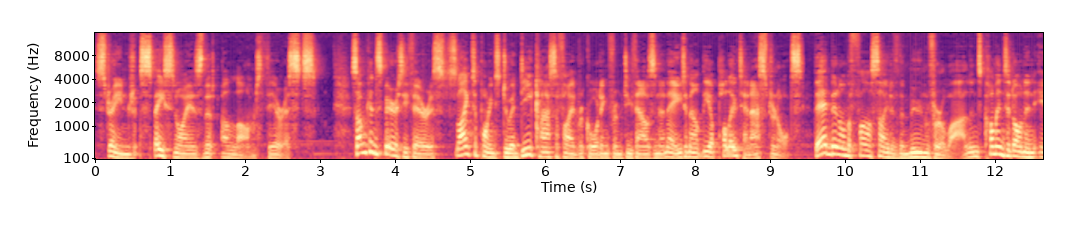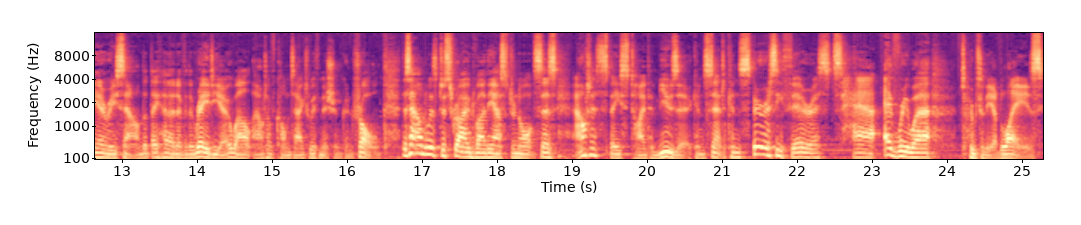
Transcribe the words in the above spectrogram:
strange space noise that alarmed theorists. Some conspiracy theorists like to point to a declassified recording from 2008 about the Apollo 10 astronauts. They had been on the far side of the moon for a while and commented on an eerie sound that they heard over the radio while out of contact with mission control. The sound was described by the astronauts as outer space type music and set conspiracy theorists' hair everywhere totally ablaze.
